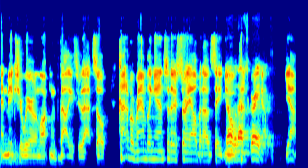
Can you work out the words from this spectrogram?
and make sure we are unlocking value through that. So kind of a rambling answer there, sorry, Al, but I would say, you no, know, that's kind of, great. Yeah, yeah.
